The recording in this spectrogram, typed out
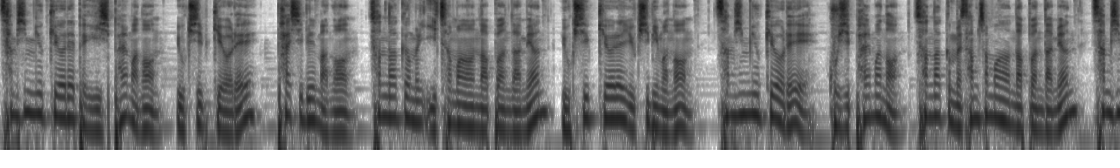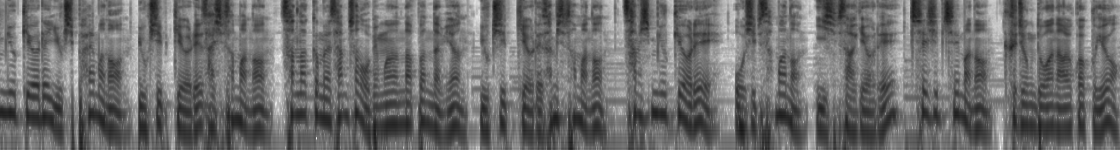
36개월에 128만원, 60개월에 81만원, 선납금을 2천만원 납부한다면 60개월에 62만원, on, on 36개월에 98만원, 선납금을 3천만원 납부한다면 36개월에 68만원, 60개월에 43만원, 선납금을 3,500만원 납부한다면 60개월에 33만원, 36개월에 54만원, 24개월에 77만원 그 정도가 나올 것 같고요.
